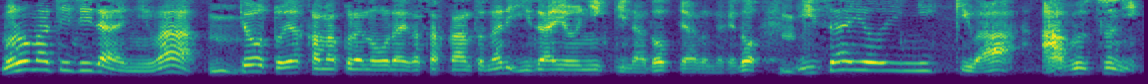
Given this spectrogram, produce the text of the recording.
室町時代には、うん。京都や鎌倉の往来が盛んとなり「いざよい日記」などってあるんだけど「うん。いざよい日記」は阿仏に。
